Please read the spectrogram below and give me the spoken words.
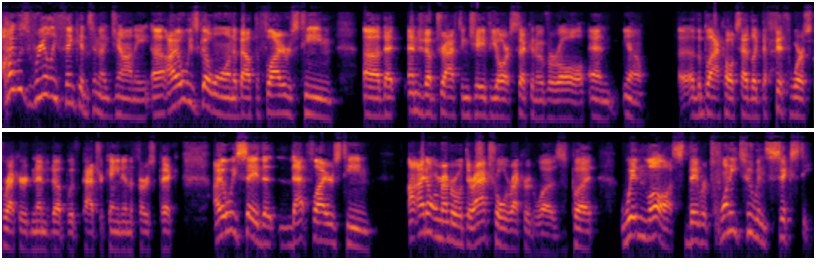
I was really thinking tonight, Johnny. Uh, I always go on about the Flyers team uh, that ended up drafting JVR second overall, and you know uh, the Blackhawks had like the fifth worst record and ended up with Patrick Kane in the first pick. I always say that that Flyers team I don't remember what their actual record was, but win loss, they were 22 and 60.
